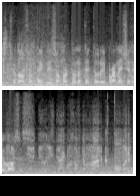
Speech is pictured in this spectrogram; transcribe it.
Should also take this opportunity to replenish any losses. The artillery strike was off the mark. Over.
